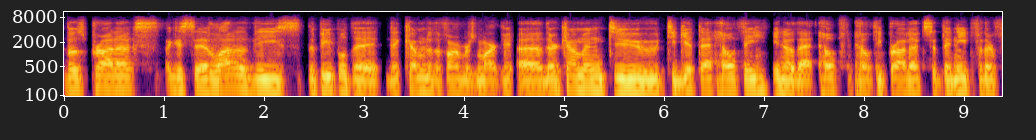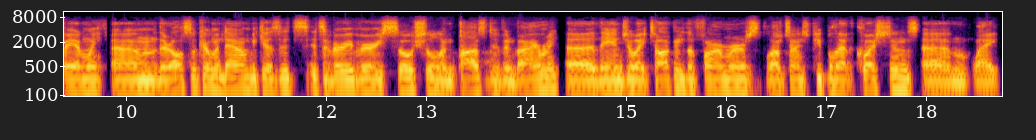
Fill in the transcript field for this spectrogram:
those products. Like I said, a lot of these the people that that come to the farmers market, uh, they're coming to to get that healthy, you know, that health healthy products that they need for their family. Um, they're also coming down because it's it's a very very social and positive environment. Uh, they enjoy talking to the farmers. A lot of times people have questions um, like,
